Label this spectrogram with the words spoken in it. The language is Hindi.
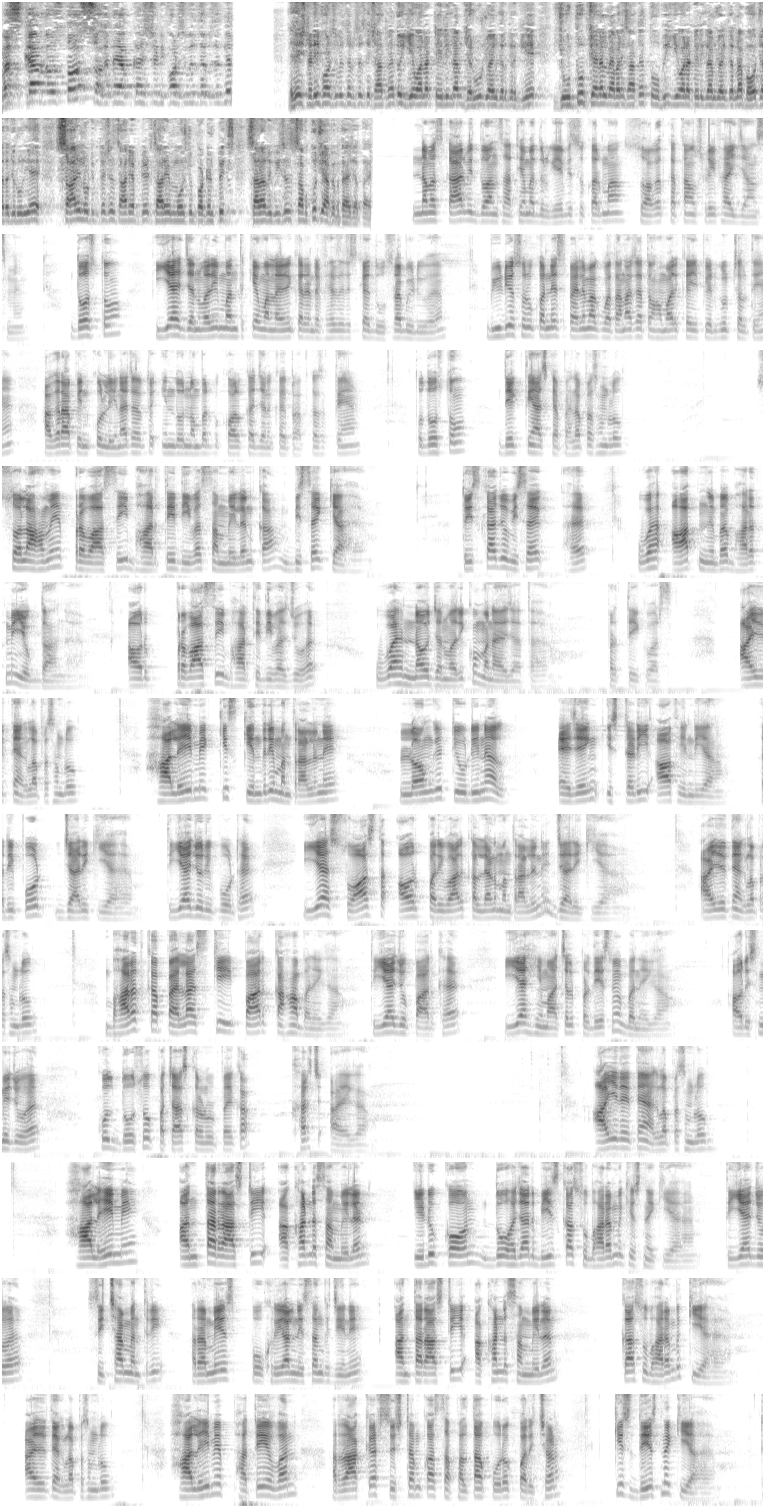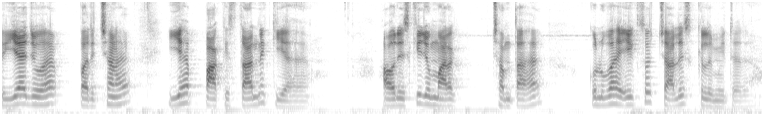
नमस्कार दोस्तों, स्वागत है आपका स्टडी फॉर सिविल सर्विसेज़ में। यदि स्टडी फॉर सिविल सर्विसेज़ के छात्र हैं तो ये वाला टेलीग्राम ज़रूर ज्वाइन करके रखिए। यूट्यूब चैनल में हमारे साथ है तो भी ये वाला टेलीग्राम ज्वाइन करना बहुत ज़्यादा ज़रूरी है। सारे नोटिफिकेशन सारे अपडेट सारे मोस्ट इंपोर्टेंट पिक्स सारा रिवीजन सब कुछ यहाँ पे बताया जाता है। नमस्कार विद्वान साथियों, मैं दुर्गे विश्वकर्मा। स्वागत करता हूँ स्टडी फाइव जांस में। दोस्तों, यह जनवरी मंथ के ऑनलाइन करंट अफेयर इसका दूसरा वीडियो है। वीडियो शुरू करने से पहले मैं आपको बताना चाहता हूँ, हमारे कई पेड ग्रुप चलते हैं। अगर आप इनको लेना चाहते हो तो इन दो नंबर पर कॉल कर जानकारी प्राप्त कर सकते हैं। तो दोस्तों, देखते हैं आज का पहला प्रश्न हम लोग। सोलहवें प्रवासी भारतीय दिवस सम्मेलन का विषय क्या है? तो इसका जो विषय है, वह आत्मनिर्भर भारत में योगदान है और प्रवासी भारतीय दिवस जो है, वह 9 जनवरी को मनाया जाता है प्रत्येक वर्ष। आइए देते हैं अगला प्रश्न लोग। हाल ही में किस केंद्रीय मंत्रालय ने longitudinal ageing study of India report जारी किया है? तो यह जो रिपोर्ट है, यह स्वास्थ्य और परिवार कल्याण मंत्रालय ने जारी किया है। आइए देते हैं अगला प्रश्न हम लोग। भारत का पहला स्की पार्क कहाँ बनेगा? तो यह जो पार्क है, यह हिमाचल प्रदेश में बनेगा और इसमें जो है, कुल 250 करोड़ रुपए का खर्च आएगा। आइए देते हैं अगला प्रश्न लोग। हाल ही में अंतर्राष्ट्रीय अखंड सम्मेलन इडुकॉन 2020 का शुभारंभ किसने किया है? तो यह जो है, शिक्षा मंत्री रमेश पोखरियाल निशंक जी ने अंतर्राष्ट्रीय अखंड सम्मेलन का शुभारंभ किया है। देते हैं अगला प्रश्न लोग। हाल ही में फतेह वन रॉकेट सिस्टम का सफलतापूर्वक परीक्षण किस देश ने किया है? तो यह जो है, परीक्षण है, यह पाकिस्तान ने किया है। और इसकी जो मारक क्षमता है, कुल वह 140 किलोमीटर है।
